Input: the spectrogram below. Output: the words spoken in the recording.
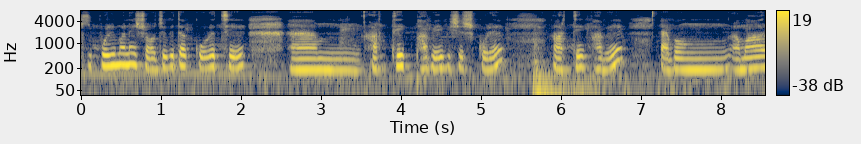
কি পরিমাণে সহযোগিতা করেছে আর্থিকভাবে বিশেষ করে, আর্থিকভাবে এবং আমার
